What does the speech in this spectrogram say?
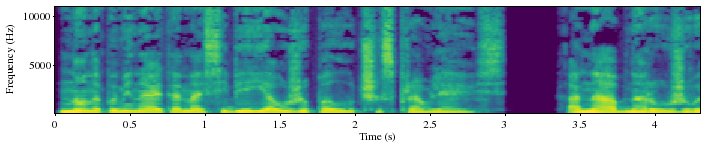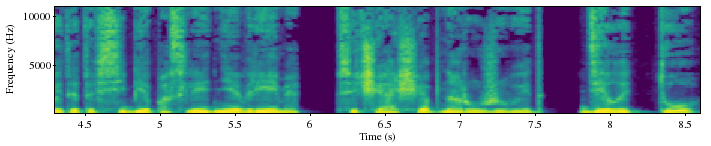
но, напоминает она себе, я уже получше справляюсь. Она обнаруживает это в себе последнее время, все чаще обнаруживает, делать то,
